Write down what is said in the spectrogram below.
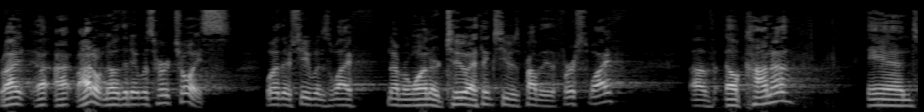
Right? I, I don't know that it was her choice. Whether she was wife number one or two, I think she was probably the first wife of Elkanah. And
